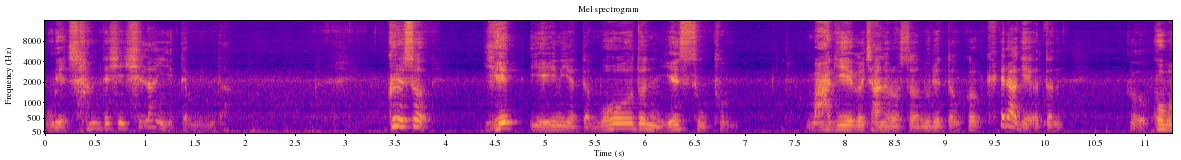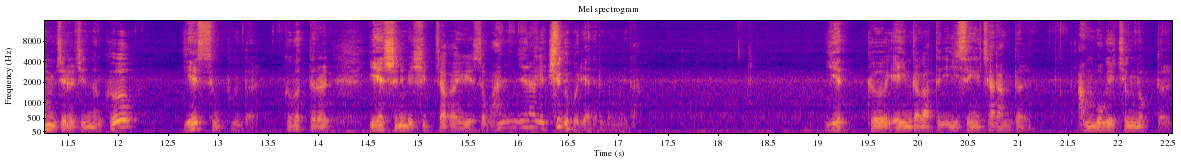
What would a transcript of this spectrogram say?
우리의 참되신 신랑이기 때문입니다. 그래서 옛 예인이었던 모든 옛 성품, 마귀의 그 자녀로서 누렸던 그 쾌락의 어떤 그 고범죄를 짓는 그 옛 성품들, 그것들을 예수님의 십자가 위에서 완전하게 죽여버려야 되는 겁니다. 옛 그 애인과 같은 이생의 자랑들, 안목의 정욕들,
